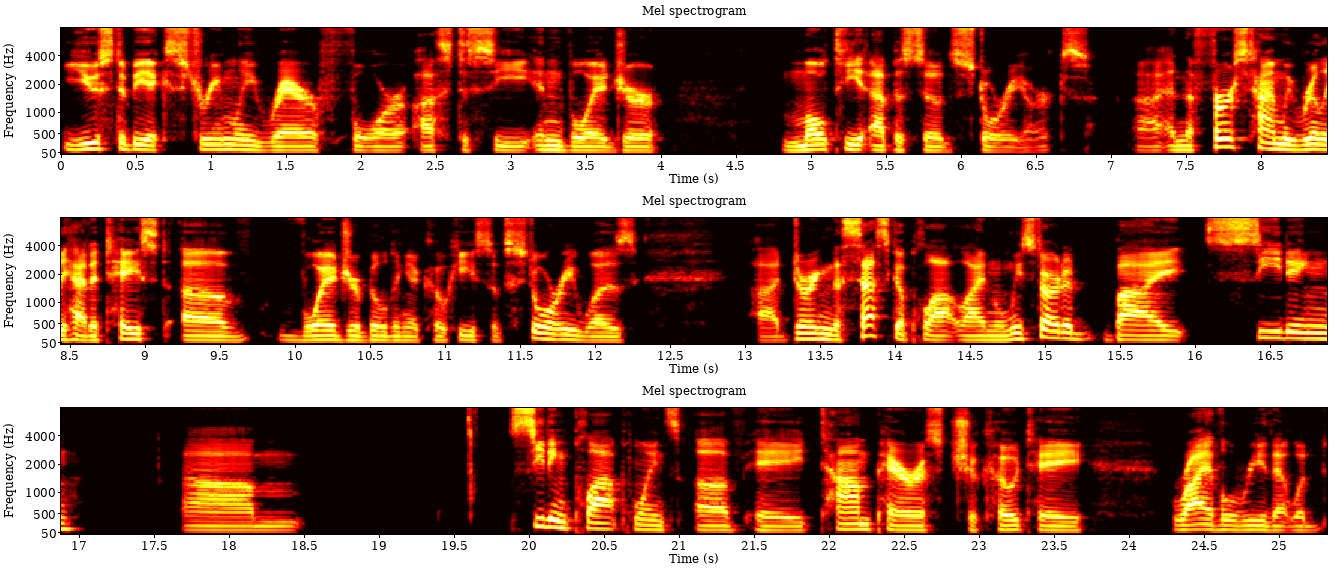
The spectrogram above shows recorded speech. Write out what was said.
used to be extremely rare for us to see in Voyager multi episode story arcs. Uh, and the first time we really had a taste of Voyager building a cohesive story was uh, during the Seska plotline when we started by seeding um, seeding plot points of a Tom Paris Chakotay rivalry that would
